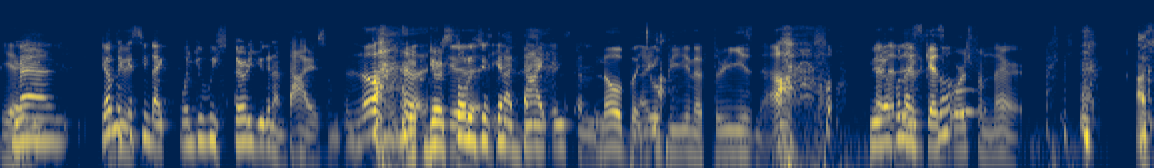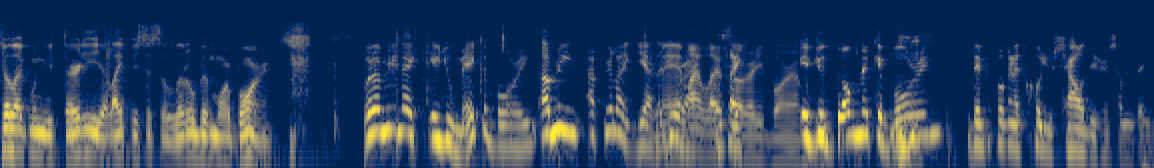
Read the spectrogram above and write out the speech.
Yeah, man, y'all make it seem like when you reach 30, you're gonna die or something. bro. No, your, your soul is just gonna die instantly. No, but Like, you'll be in the threes now. Yeah, and then it like, just gets no. worse from there. I feel like when you're thirty, your life is just a little bit more boring. But I mean, like, if you make it boring, I mean, I feel like, yeah, like, Man, you're my right. life's like, already boring. If you don't make it boring, then people are gonna call you childish or something.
